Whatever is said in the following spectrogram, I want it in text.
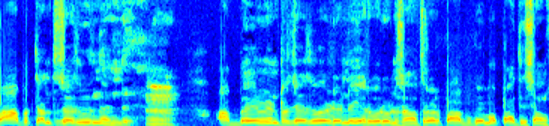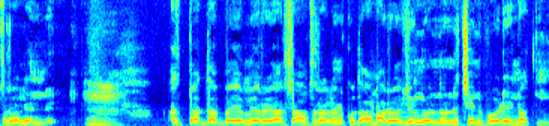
పాప టెన్త్ చదివిందండి. అబ్బాయి ఇంటర్ చదివాడండి ఇరవై రెండు సంవత్సరాలు. పాపకేమో పది సంవత్సరాలు అండి పెద్ద అబ్బాయి ఇరవై ఆరు సంవత్సరాలని కొద్దిగా అనారోగ్యంగా ఉండి చనిపోయాడండి అతను.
